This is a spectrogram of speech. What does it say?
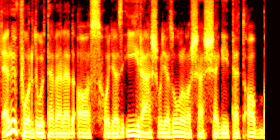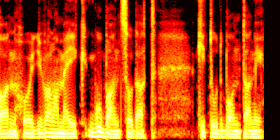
Előfordult-e veled az, hogy az írás vagy az olvasás segített abban, hogy valamelyik gubancodat ki tud bontani?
